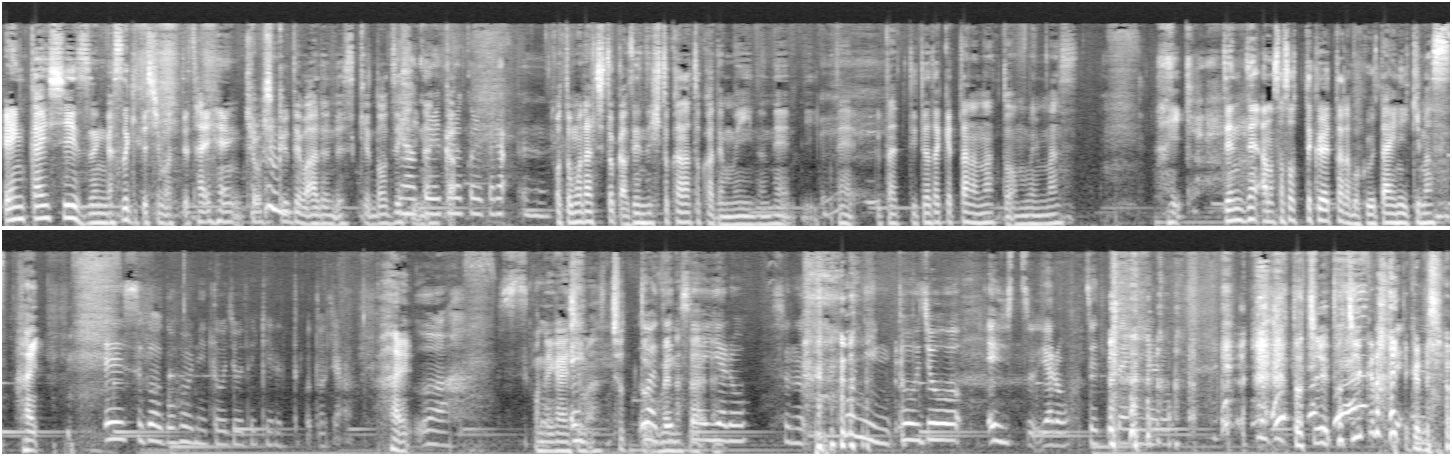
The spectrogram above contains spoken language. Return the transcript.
宴会シーズンが過ぎてしまって大変恐縮ではあるんですけど、ぜいやひなんかお友達とか全然人からとかでもいいので言って歌っていただけたらなと思います。はい。全然あの誘ってくれたら僕歌いに行きます。はい。えー、すごいご本人登場できるってことじゃん。はい。うわすおご願いします。ちょっとごめんなさい。対やろうその本人登場演出やろう。絶対にやろう。途中途中から入ってくるでしょ。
